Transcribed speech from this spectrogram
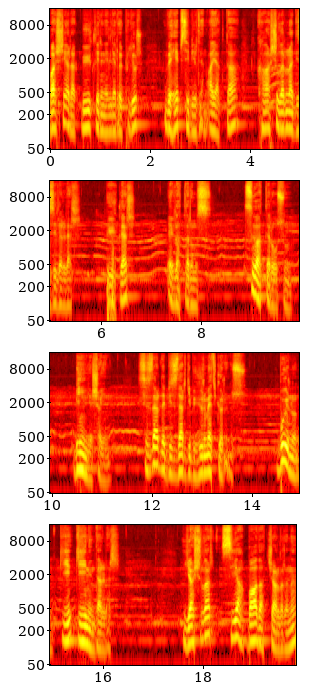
başlayarak büyüklerin elleri öpülür ve hepsi birden ayakta karşılarına dizilirler. Büyükler, evlatlarımız, sıhhatler olsun, bin yaşayın. Sizler de bizler gibi hürmet görünüz. Buyurun gi- giyinin derler. Yaşlılar siyah Bağdat carlarını,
